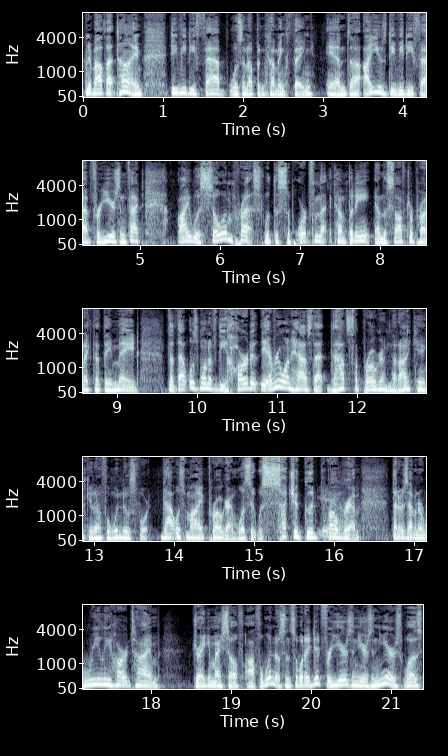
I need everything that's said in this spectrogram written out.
And about that time, DVD Fab was an up and coming thing, and uh, I used DVD Fab for years. In fact, I was so impressed with the support from that company and the software product that they made that that was one of the hardest. Everyone has that. That's the program that I can't get off of Windows for. That was my program. Was it was such a good yeah. program that I was having a really hard time dragging myself off of Windows. And so what I did for years and years and years was.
